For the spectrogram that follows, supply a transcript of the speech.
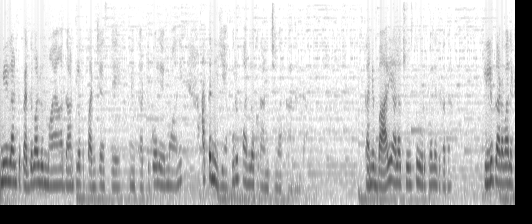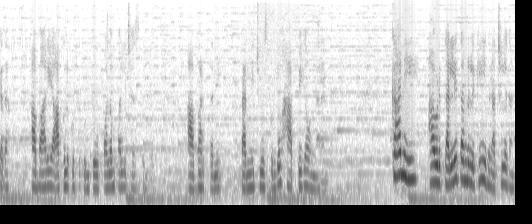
మీలాంటి పెద్దవాళ్ళు మా దాంట్లోకి పని చేస్తే మేము తట్టుకోలేము అని అతన్ని ఎవరు పనిలోకి రానిచ్చేవారు కాదంట. కానీ భార్య అలా చూస్తూ ఊరుకోలేదు కదా. ఇల్లు గడవాలి కదా. ఆ భార్య ఆకులు కుట్టుకుంటూ పొలం పళ్ళు చేసుకుంటూ ఆ భర్తని తన్ని చూసుకుంటూ హ్యాపీగా ఉన్నారంట. కానీ ఆవిడ తల్లిదండ్రులకి ఇది నచ్చలేదంట.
